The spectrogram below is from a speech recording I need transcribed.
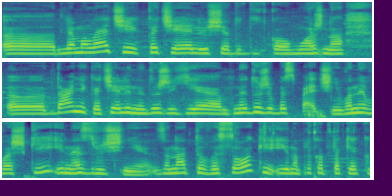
Е, Для малечі качелю ще додатково можна. Е, Дані качелі не дуже є не дуже безпечні. Вони важкі і незручні, занадто високі. І, наприклад, так як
